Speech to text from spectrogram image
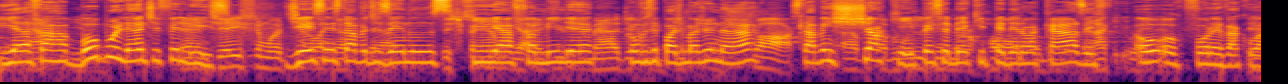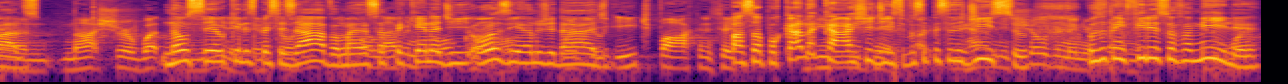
e ela estava borbulhante e feliz. Jason estava dizendo-nos que a família, como você pode imaginar, estava em choque em perceber que perderam a casa ou foram evacuados. Não sei o que eles precisavam, mas essa pequena de 11 11 anos de idade, passou por cada caixa e disse: Você precisa disso? Você tem filho em sua família?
